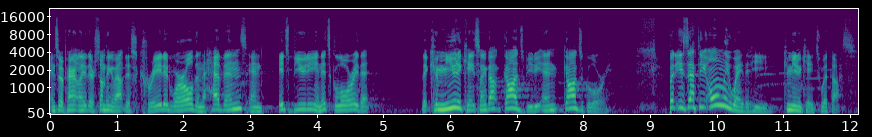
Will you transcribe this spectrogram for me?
And so apparently, there's something about this created world and the heavens and its beauty and its glory that, that communicates something about God's beauty and God's glory. But is that the only way that he communicates with us?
